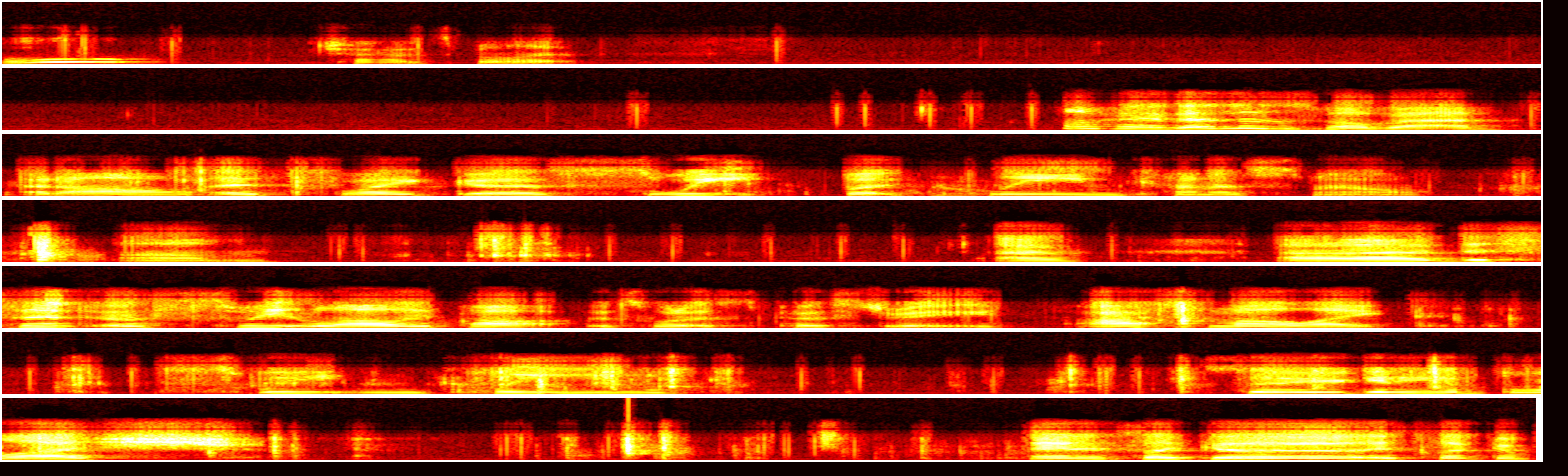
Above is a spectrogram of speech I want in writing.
Ooh, try not to spill it. Okay, that doesn't smell bad at all. It's like a sweet but clean kind of smell. Um, I've, uh, the scent of sweet lollipop is what it's supposed to be. I smell like sweet and clean. So you're getting a blush, and it's like a, it's like a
